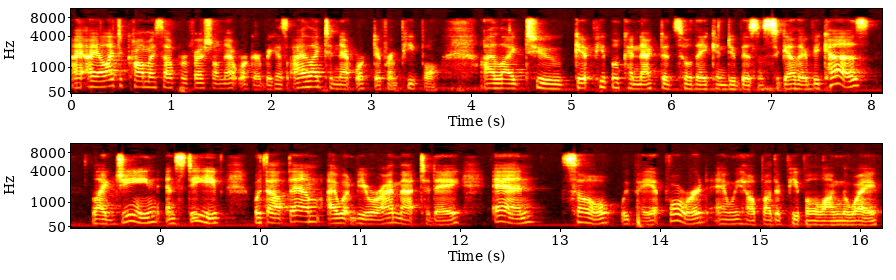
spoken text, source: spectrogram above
I, I, like to call myself professional networker because I like to network different people. I like to get people connected so they can do business together because like Jean and Steve, without them I wouldn't be where I'm at today. And so we pay it forward and we help other people along the way.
